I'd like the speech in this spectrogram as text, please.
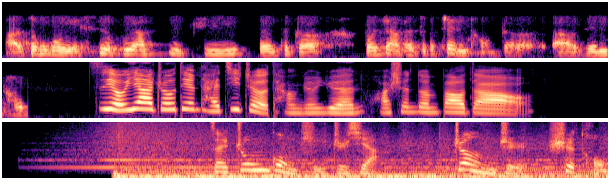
啊，中国也似乎要自居的这个佛教的这个正统的呃源头。自由亚洲电台记者唐媛媛华盛顿报道。在中共体制下，政治是统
